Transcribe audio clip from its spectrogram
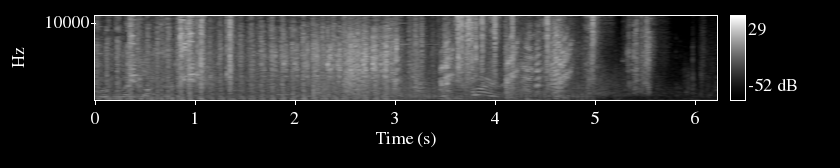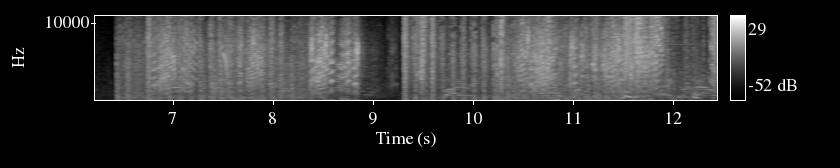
Put a leg on her. Taking fire! Firing. Tango down.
